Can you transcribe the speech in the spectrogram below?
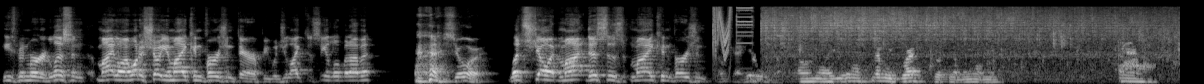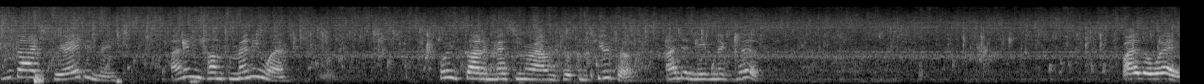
he's been murdered. Listen, Milo, I want to show you my conversion therapy. Would you like to see a little bit of it? sure. Let's show it. My this is my conversion. Okay, here we go. Oh no, you're gonna show me breasts or something, aren't you? You guys created me. I didn't come from anywhere. Before you started messing around with your computer, I didn't even exist. By the way,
